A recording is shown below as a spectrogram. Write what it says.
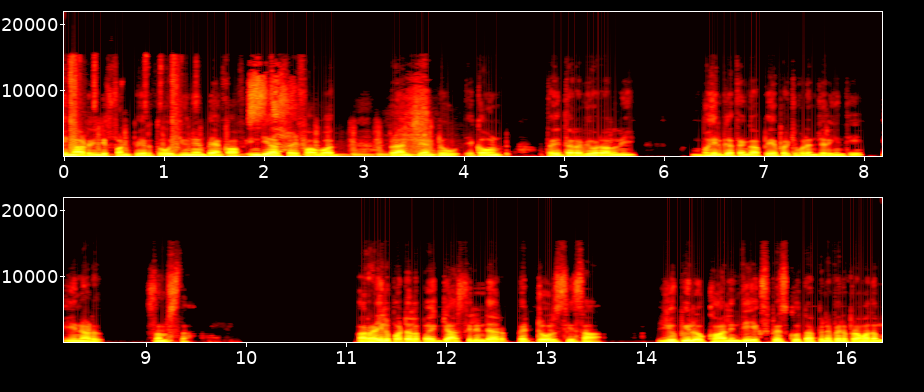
ఈనాడు రిలీఫ్ ఫండ్ పేరుతో Union Bank of India Saifabad branch అంటూ అకౌంట్ తదితర వివరాలని బహిర్గతంగా పేపర్కి ఇవ్వడం జరిగింది ఈనాడు సంస్థ. రైలు పట్టాలపై గ్యాస్ సిలిండర్ పెట్రోల్ సీసా. యూపీలో కాలింది ఎక్స్ప్రెస్కు తప్పిన పెను ప్రమాదం.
